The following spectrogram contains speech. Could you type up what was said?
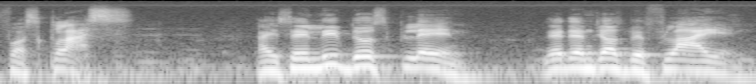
first class. I say, leave those planes. Let them just be flying.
